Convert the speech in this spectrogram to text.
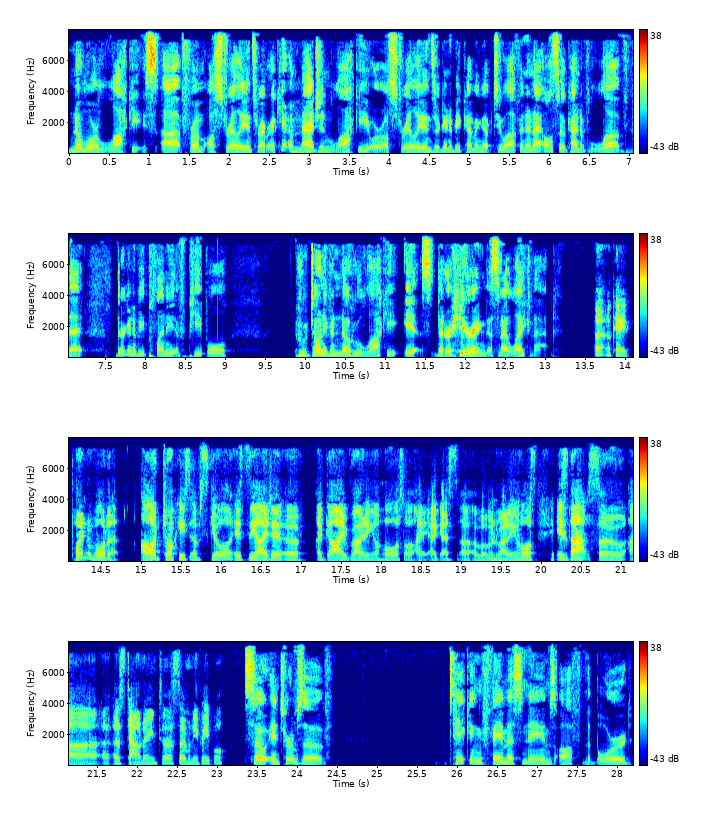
no more Lockys uh, from Australian Survivor. I can't imagine Locky or Australians are going to be coming up too often, and I also kind of love that there are going to be plenty of people who don't even know who Locky is that are hearing this, and I like that. Uh, okay, point of order. Are jockeys obscure? Is the idea of a guy riding a horse, or I, I guess a, a, woman riding a horse, is that so uh, astounding to so many people? So, in terms of taking famous names off the board,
